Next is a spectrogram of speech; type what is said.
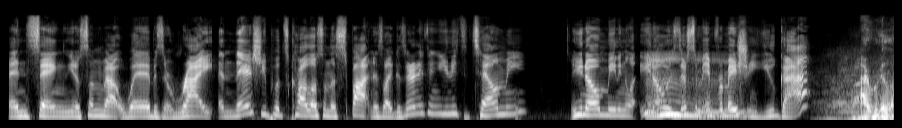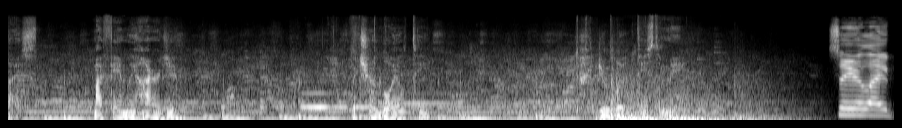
and saying, you know, something about Webb isn't right. And then she puts Carlos on the spot and is like, Is there anything you need to tell me? You know, meaning like, you know, is there some information mm. you got? I realize my family hired you, but your loyalty, your loyalty's to me. So you're like,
